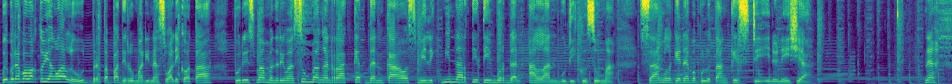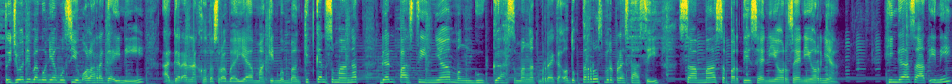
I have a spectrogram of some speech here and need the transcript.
Beberapa waktu yang lalu, bertempat di rumah dinas wali kota, Burisma menerima sumbangan raket dan kaos milik Minarti Timur dan Alan Budi Kusuma, sang legenda pebulu tangkis di Indonesia. Nah, tujuan dibangunnya museum olahraga ini agar anak kota Surabaya makin membangkitkan semangat dan pastinya menggugah semangat mereka untuk terus berprestasi sama seperti senior-seniornya. Hingga saat ini,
